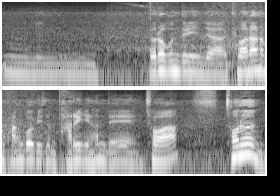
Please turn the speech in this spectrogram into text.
음, 여러분들이 이제 교환하는 방법이 좀 다르긴 한데 저와 저는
